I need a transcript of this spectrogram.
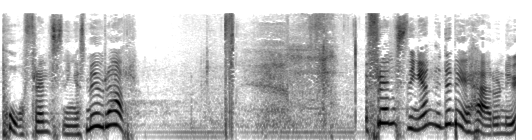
på frälsningens murar. Frälsningen den är här och nu.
